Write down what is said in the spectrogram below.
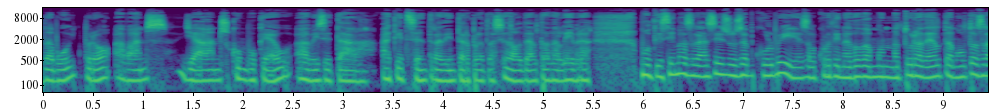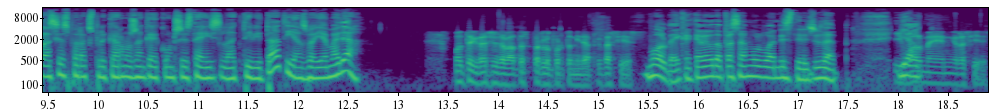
de vuit, però abans ja ens convoqueu a visitar aquest centre d'interpretació del Delta de l'Ebre. Moltíssimes gràcies, Josep Colby, és el coordinador de Mont Natura Delta. Moltes gràcies per explicar-nos en què consisteix l'activitat i ens veiem allà. Moltes gràcies a vosaltres per l'oportunitat, gràcies. Molt bé, que acabeu de passar molt bon estiu, Josep. Igualment, el, gràcies.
